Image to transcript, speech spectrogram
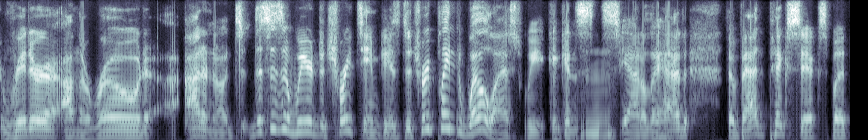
Ridder on the road. I don't know. This is a weird Detroit team because Detroit played well last week against mm. Seattle. They had the bad pick six, but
